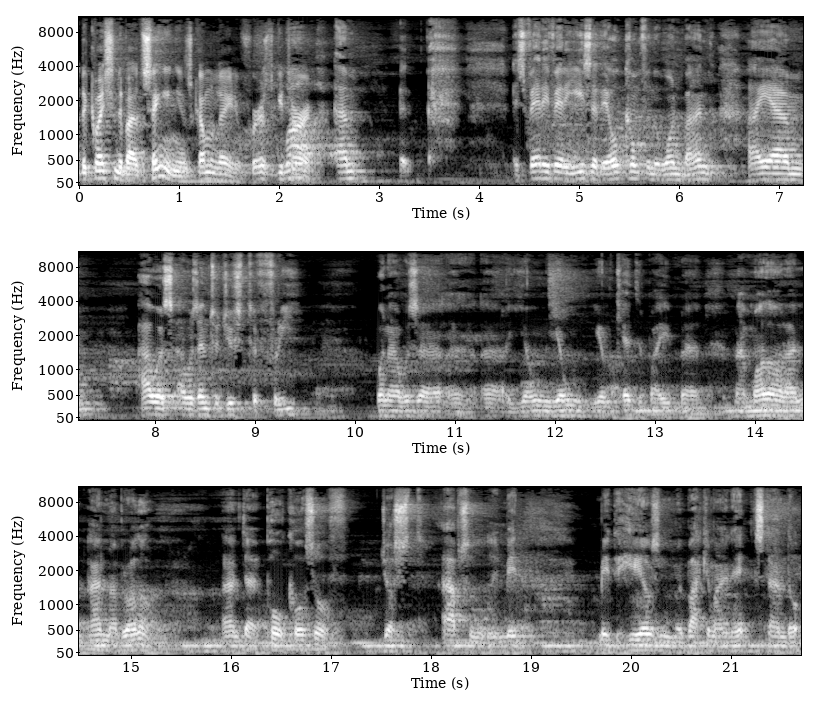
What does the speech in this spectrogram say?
the question about singing is coming later. First guitar. Well, um, it's very, very easy. They all come from the one band. I um, I was I was introduced to Free when I was a, a, a young, young, young kid by uh, my mother and, and my brother, and uh, Paul Kossoff just absolutely made made the hairs on the back of my neck stand up,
